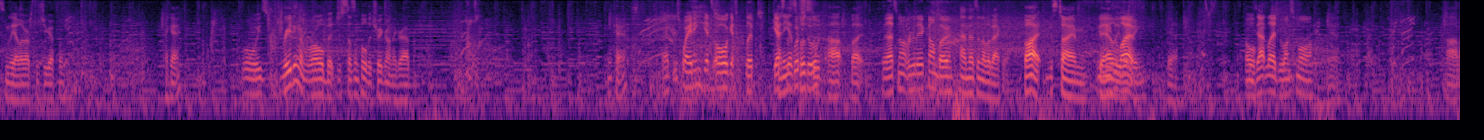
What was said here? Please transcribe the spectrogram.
some of the other options you go for. Okay. Oh, he's reading the roll, but just doesn't pull the trigger on the grab. Okay. Yeah, just waiting. Gets oh gets clipped. Gets and he the gets footstool. footstool up, but But that's not really a combo. and that's another back air. But this time, barely living. Yeah. Oh, He's at ledge once more. yeah. Uh,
